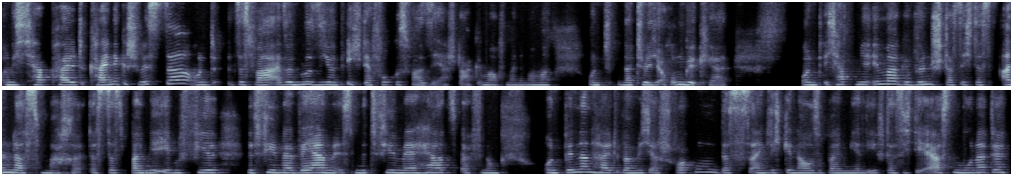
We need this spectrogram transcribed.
Und ich habe halt keine Geschwister und das war also nur sie und ich. Der Fokus war sehr stark immer auf meine Mama und natürlich auch umgekehrt. Und ich habe mir immer gewünscht, dass ich das anders mache, dass das bei mir eben viel mit viel mehr Wärme ist, mit viel mehr Herzöffnung. Und bin dann halt über mich erschrocken, dass es eigentlich genauso bei mir lief, dass ich die ersten Monate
